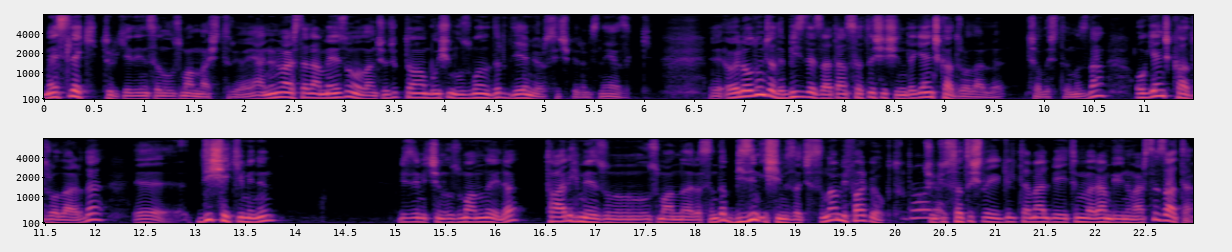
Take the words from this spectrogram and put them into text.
meslek Türkiye'de insanı uzmanlaştırıyor. Yani üniversiteden mezun olan çocuk tamam bu işin uzmanıdır diyemiyoruz hiçbirimiz ne yazık ki. Ee, öyle olunca da biz de zaten satış işinde genç kadrolarla çalıştığımızdan o genç kadrolarda e, diş hekiminin bizim için uzmanlığıyla tarih mezununun uzmanlığı arasında bizim işimiz açısından bir fark yoktu. Doğru. Çünkü satışla ilgili temel bir eğitim veren bir üniversite zaten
